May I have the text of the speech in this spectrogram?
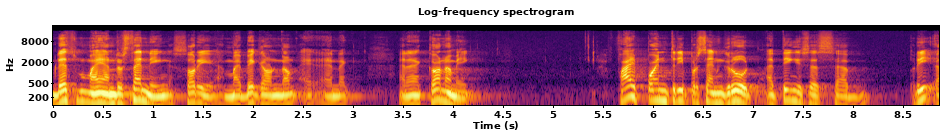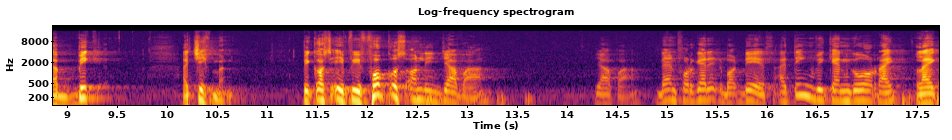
that's my understanding. Sorry, my background and an economic. 5.3% growth, I think, is a, a big achievement. Because if we focus only Java, Java, then forget it about this. I think we can go right like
